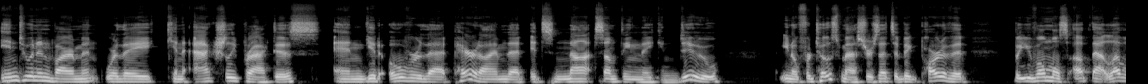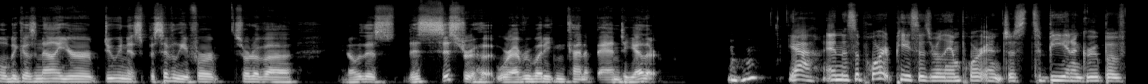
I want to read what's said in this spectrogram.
into an environment where they can actually practice and get over that paradigm that it's not something they can do. You know, for Toastmasters, that's a big part of it. But you've almost upped that level because now you're doing it specifically for sort of a you know this this sisterhood where everybody can kind of band together. Mm-hmm. Yeah, and the support piece is really important just to be in a group of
